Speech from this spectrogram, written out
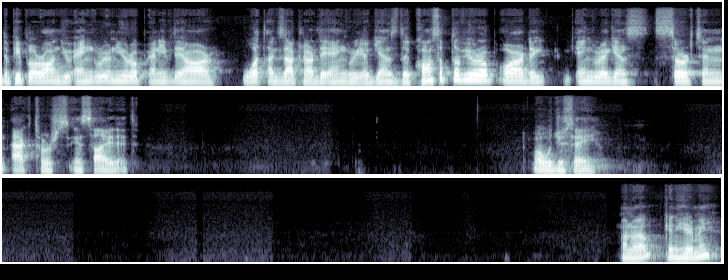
the people around you angry on Europe? And if they are, what exactly are they angry against the concept of Europe or are they angry against certain actors inside it? What would you say? Manuel, can you hear me?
